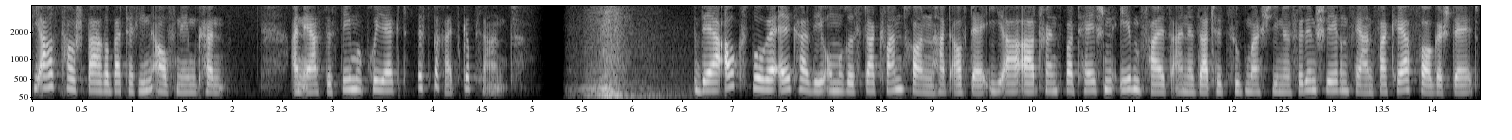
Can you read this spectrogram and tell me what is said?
die austauschbare Batterien aufnehmen können. Ein erstes Demoprojekt ist bereits geplant. Der Augsburger Lkw-Umrüster Quantron hat auf der IAA Transportation ebenfalls eine Sattelzugmaschine für den schweren Fernverkehr vorgestellt.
